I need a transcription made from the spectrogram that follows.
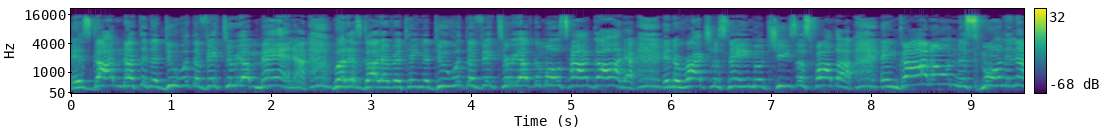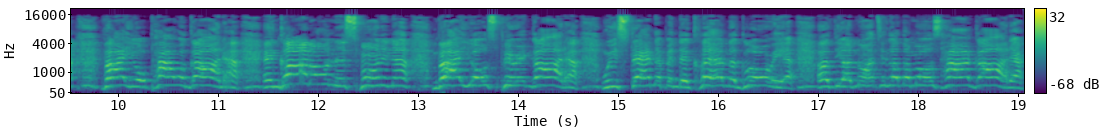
It's got nothing to do with the victory of man, but it's got everything to do with the victory of the Most High God. In the righteous name of Jesus, Father. And God, on this morning, by your power, God, and God, on this morning, by your Spirit, God, we stand up and declare the glory of the anointing of the Most High God God,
